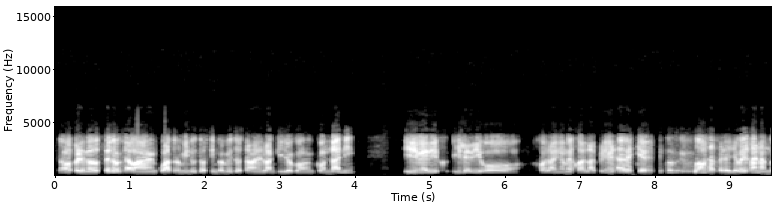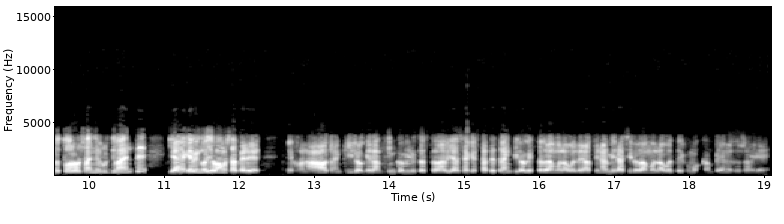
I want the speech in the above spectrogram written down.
Estábamos perdiendo 2-0, quedaban 4 minutos, 5 minutos, estaba en el banquillo con, con Dani y, me dijo, y le digo, joder, Dani, no me jodas, la primera vez que vamos a perder, lleváis ganando todos los años últimamente y ahora que vengo yo vamos a perder. Me dijo, no, tranquilo, quedan 5 minutos todavía, o sea que estate tranquilo que esto le damos la vuelta. Y al final, mira, si lo damos la vuelta y fuimos campeones, o sea que...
